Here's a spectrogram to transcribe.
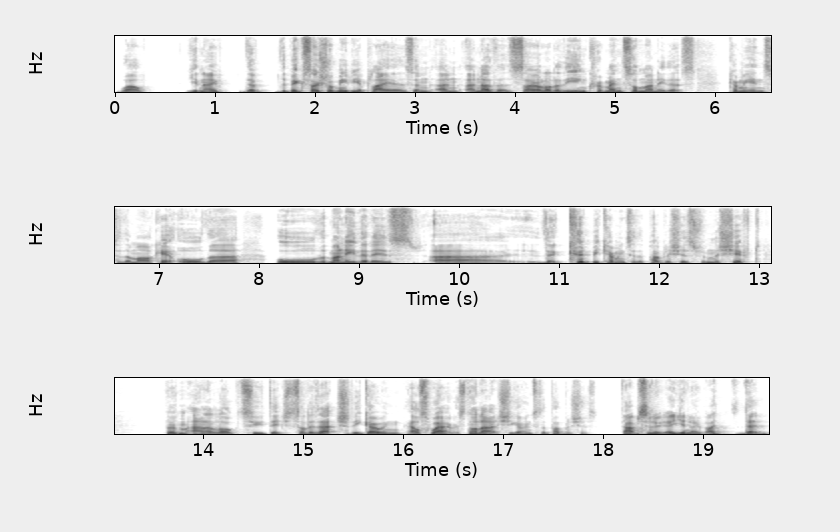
well you know the the big social media players and and and others. So a lot of the incremental money that's coming into the market, or the all the money that is uh, that could be coming to the publishers from the shift from analog to digital is actually going elsewhere. It's not actually going to the publishers. Absolutely, you know, I, the,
